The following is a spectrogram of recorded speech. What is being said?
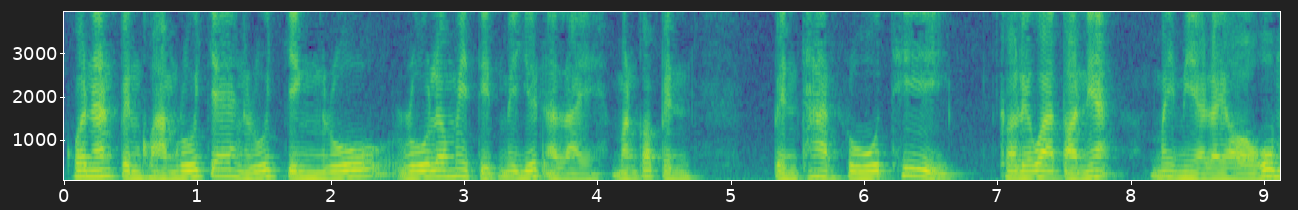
เพราะนั้นเป็นความรู้แจ้งรู้จริงรู้รู้แล้วไม่ติดไม่ยึดอะไร มันก็เป็นเป็นธาตุรู้ที่เขาเรียกว่าตอนเนี้ยไม่มีอะไรห่อหุ้ม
